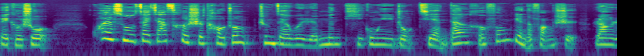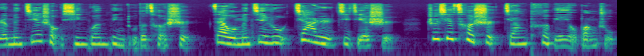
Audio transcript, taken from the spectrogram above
贝克说：“快速在家测试套装正在为人们提供一种简单和方便的方式，让人们接受新冠病毒的测试。在我们进入假日季节时，这些测试将特别有帮助。”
